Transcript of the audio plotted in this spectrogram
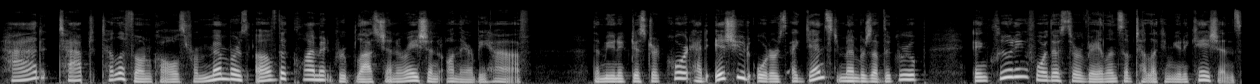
had tapped telephone calls from members of the climate group Last Generation on their behalf. The Munich District Court had issued orders against members of the group, including for the surveillance of telecommunications,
